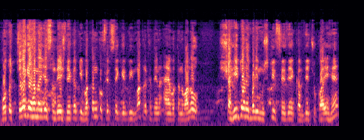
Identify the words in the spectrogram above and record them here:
वो तो चले गए हमें ये संदेश देकर कि वतन को फिर से गिरवी मत रख देना, ऐ वतन वालों शहीदों ने बड़ी मुश्किल से ये कर्जे चुकाए हैं।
